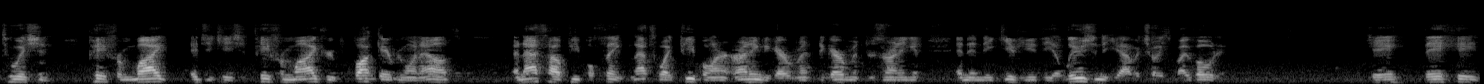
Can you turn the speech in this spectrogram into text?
tuition. Pay for my education, pay for my group, fuck everyone else. And that's how people think. And that's why people aren't running the government. The government is running it. And then they give you the illusion that you have a choice by voting. Okay? They,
